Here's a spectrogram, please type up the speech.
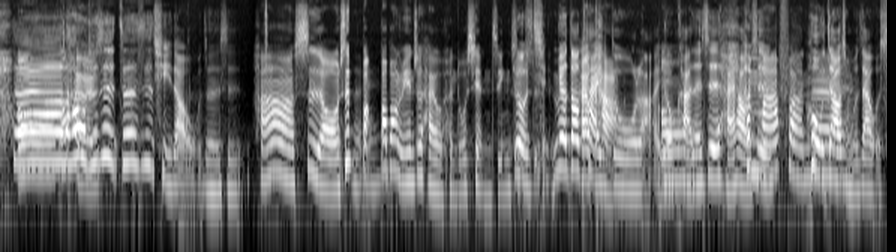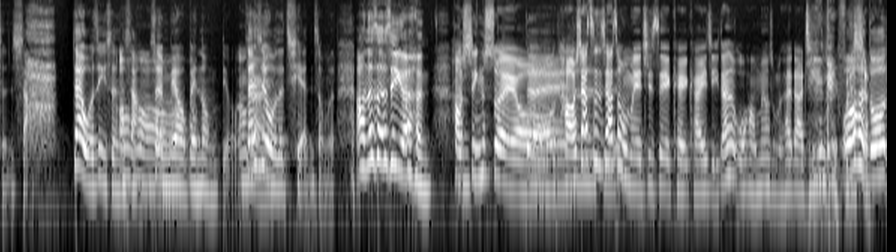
对啊，哦然后我就是真的是气到我，真的是。啊，是哦，是包包包里面就是还有很多现金，就有钱，没有到太多啦，有卡，哦。但是还好很是麻烦欸，护照什么在我身上，在我自己身上，哦所以没有被弄丢。但是我的钱什么的，哦，那真的是一个很 好心碎哦。对好，下次下次我们也其实也可以开一集，但是我好像没有什么太大经验可以分享。我有很多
